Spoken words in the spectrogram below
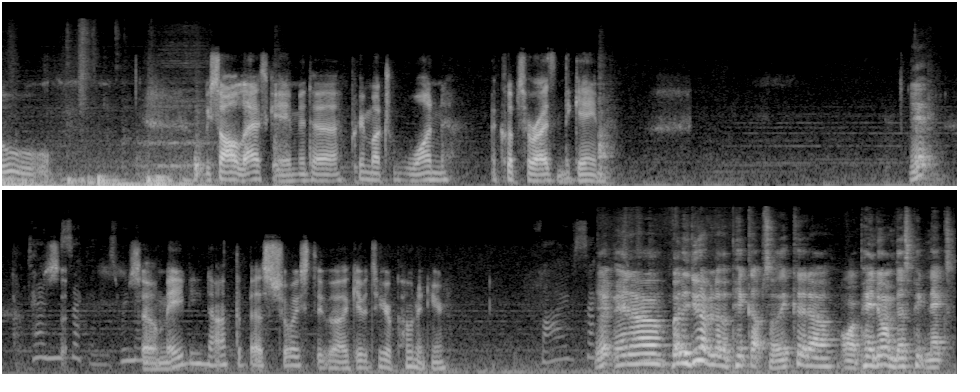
Ooh. We saw last game it uh pretty much won Eclipse Horizon the game. Yeah. So- So maybe not the best choice to uh, give it to your opponent here. Five. Yep, and uh, but they do have another pickup, so they could uh, or Pandorum does pick next,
